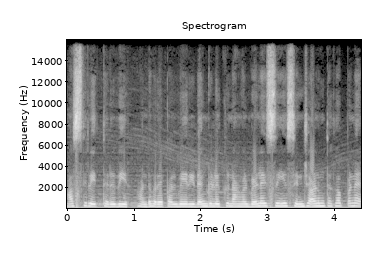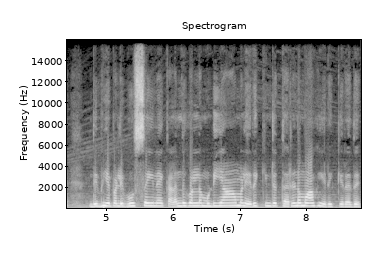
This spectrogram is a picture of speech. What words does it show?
ஆசிரியை தருவீர். ஆண்டவரை பல்வேறு இடங்களுக்கு நாங்கள் வேலை செய்ய சென்றாலும் தகப்பன திவ்ய பலி பூசையிலே கலந்து கொள்ள முடியாமல் இருக்கின்ற தருணமாக இருக்கிறது.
